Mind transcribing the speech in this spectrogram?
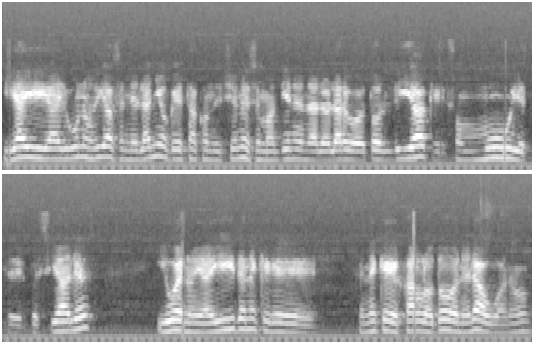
y hay algunos días en el año que estas condiciones se mantienen a lo largo de todo el día, que son muy este, especiales, y bueno, y ahí tenés que, tenés que dejarlo todo en el agua, ¿no?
